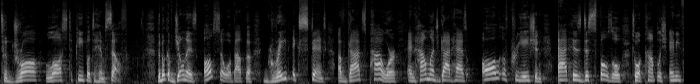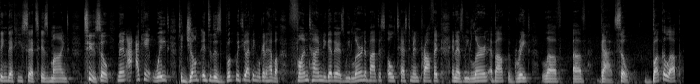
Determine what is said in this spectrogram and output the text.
to draw lost people to himself. The book of Jonah is also about the great extent of God's power and how much God has all of creation at his disposal to accomplish anything that he sets his mind to. So, man, I, I can't wait to jump into this book with you. I think we're going to have a fun time together as we learn about this Old Testament prophet and as we learn about the great love of God. So, buckle up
